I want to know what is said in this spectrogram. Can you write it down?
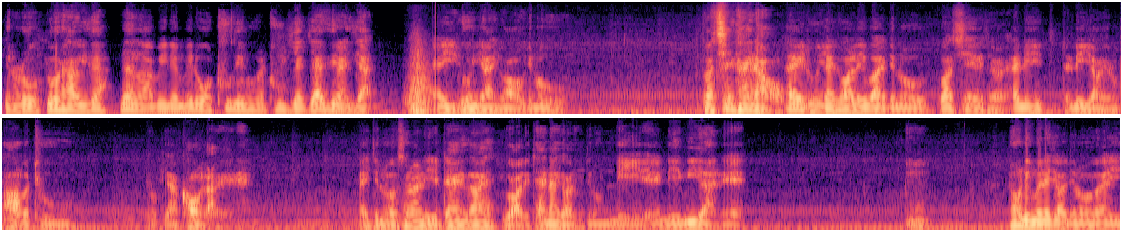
ကျွန်တော်တို့ပြောထားပြီးသားမျက်နှာပေးနေမင်းတို့ထူးသိထူးထူးရိုက်ရိုက်စီရိုက်အဲ့ဒီဒိုညာရွာကိုကျွန်တော်တို့သွားချင်းခိုင်းတာအဲ့ဒီဒိုညာရွာလေးပါကျွန်တော်သွားချင်းနေဆိုတော့အဲ့ဒီတလေးရောက်ရင်ဘာမှမထူးတော့ပြန်ခေါက်လာခဲ့တယ်အဲ့ကျွန်တော်ဆွမ်းနေတိုင်းသားရွာလေးတိုင်းသားရွာလေးကျွန်တော်နေတယ်နေပြီးတာနဲ့နောက်နေမနေ့ကျတော့ကျွန်တော်အဲ့ဒီ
